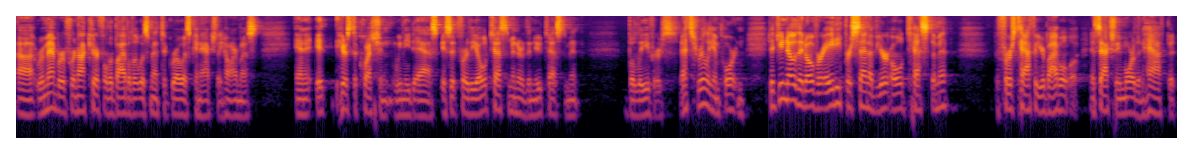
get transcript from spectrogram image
Uh, remember, if we're not careful, the Bible that was meant to grow us can actually harm us. And it, it, here's the question we need to ask Is it for the Old Testament or the New Testament believers? That's really important. Did you know that over 80% of your Old Testament, the first half of your Bible, it's actually more than half, but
